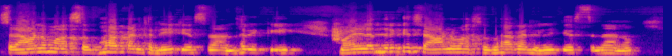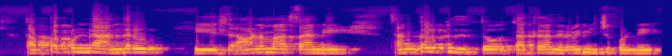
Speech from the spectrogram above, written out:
శ్రావణ మాస శుభాకాంక్షలు తెలియజేస్తున్నాను అందరికీ మహిళలందరికీ శ్రావణ మాస శుభాకాంక్షలు తెలియజేస్తున్నాను. తప్పకుండా అందరూ ఈ శ్రావణ మాసాన్ని సంకల్పతో చక్కగా నిర్వహించుకోండి.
